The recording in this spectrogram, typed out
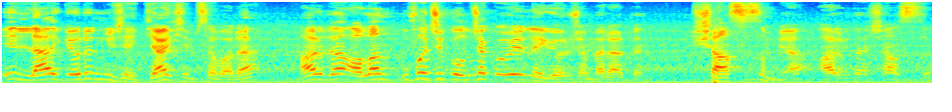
İlla görünmeyecek ya kimse bana. Harbiden alan ufacık olacak öyle göreceğim herhalde. Şanssızım ya. Harbiden şanssızım.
